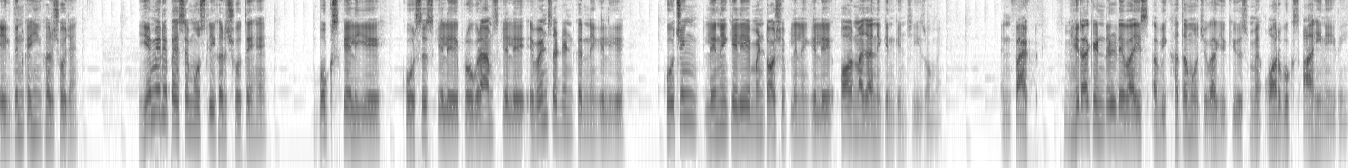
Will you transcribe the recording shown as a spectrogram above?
एक दिन कहीं खर्च हो जाए। ये मेरे पैसे मोस्टली खर्च होते हैं। बुक्स के लिए कोर्सेज के लिए प्रोग्राम्स के लिए इवेंट्स अटेंड करने के लिए कोचिंग लेने के लिए मेंटोरशिप लेने के लिए और ना जाने किन किन चीज़ों में। इनफैक्ट मेरा किंडल डिवाइस अभी ख़त्म हो चुका क्योंकि उसमें और बुक्स आ ही नहीं रही।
